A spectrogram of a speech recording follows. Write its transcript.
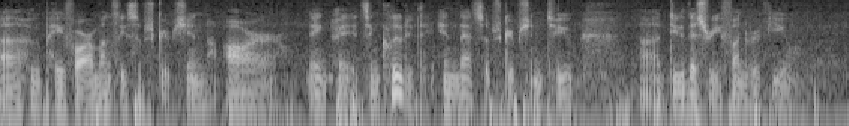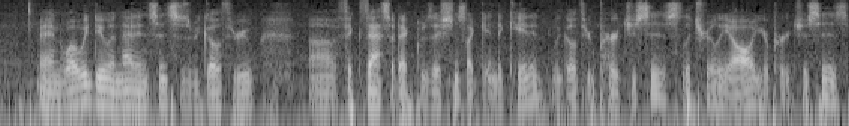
uh, who pay for our monthly subscription are it's included in that subscription to uh, do this refund review. And what we do in that instance is we go through uh, fixed asset acquisitions, like indicated. We go through purchases, literally all your purchases,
